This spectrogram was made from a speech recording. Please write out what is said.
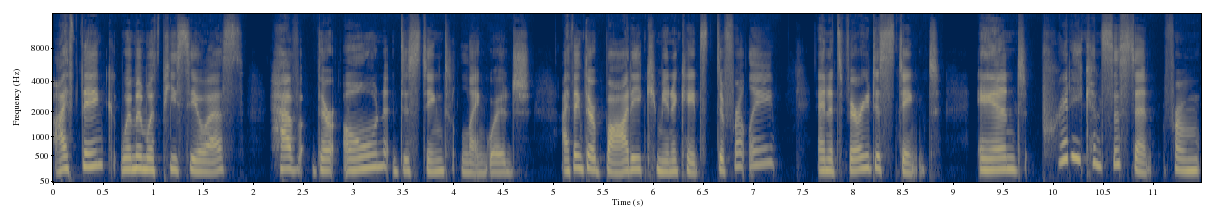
I think women with PCOS have their own distinct language. I think their body communicates differently and it's very distinct and pretty consistent from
